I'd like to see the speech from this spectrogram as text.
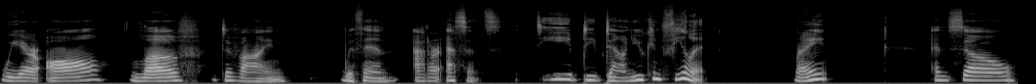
We are all love divine within at our essence, deep, deep down. You can feel it, right? And so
